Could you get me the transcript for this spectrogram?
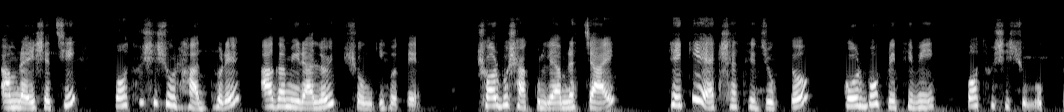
আমরা এসেছি পথশিশুর হাত ধরে আগামীর আলোয় সঙ্গী হতে। সর্বসাকুল্যে আমরা চাই থেকে একসাথে যুক্ত করব পৃথিবী পথশিশু মুক্ত।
